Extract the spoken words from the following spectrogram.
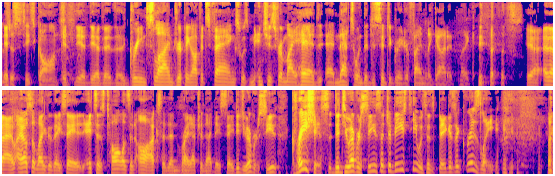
it's, It's- just he's gone. It, the, the, the, the green slime dripping off its fangs was inches from my head, and that's when the disintegrator finally got it. Like, yeah. And I, I also like that they say it's as tall as an ox, and then right after that they say, "Did you ever see? Gracious! Did you ever see such a beast? He was as big as a grizzly."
